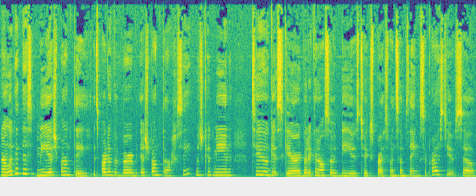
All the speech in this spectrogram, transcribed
Now look at this me espantei. It's part of the verb espantar-se, which could mean to get scared, but it can also be used to express when something surprised you. So,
